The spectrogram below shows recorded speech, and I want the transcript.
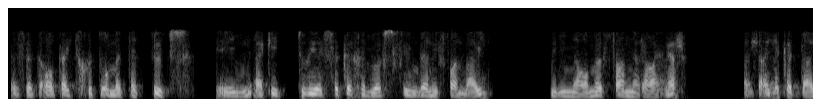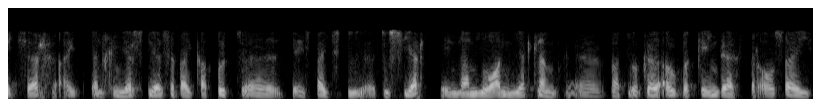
is dit altyd goed om dit te toets. En ek het twee sulke geloofsvriende in die vallei met die name van Rainer Hy is eintlik 'n Duitser uit ingenieurswese by Kaput uh, destyds doseer uh, en dan Johan Neerkling uh, wat ook 'n ou bekende vir al sy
